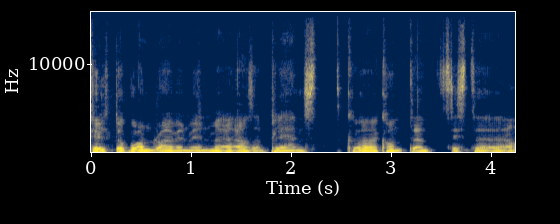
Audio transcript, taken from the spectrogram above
fyllt upp OneDriven min med alltså, plens content de siste ja,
